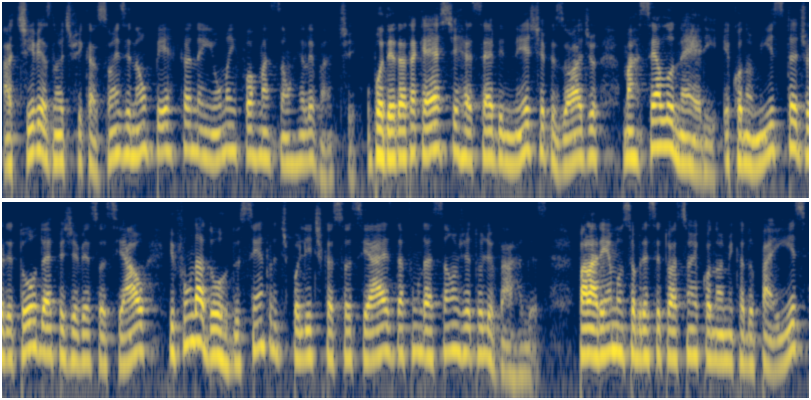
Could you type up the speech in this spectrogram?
ative as notificações e não perca nenhuma informação relevante. O Poder DataCast recebe neste episódio Marcelo Neri, economista, diretor do FGV Social e fundador do Centro de Políticas Sociais da Fundação Getúlio Vargas. Falaremos sobre a situação econômica do país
